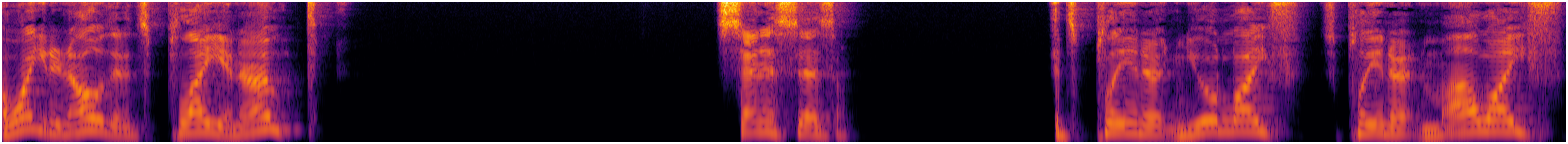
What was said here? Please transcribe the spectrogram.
I want you to know that it's playing out. Cynicism. It's playing out in your life. It's playing out in my life.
